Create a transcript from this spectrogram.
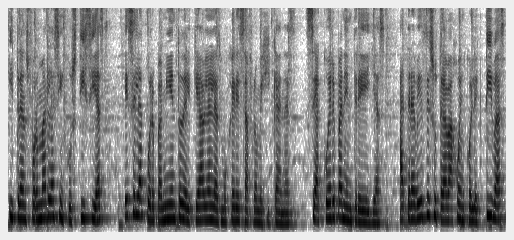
y transformar las injusticias es el acuerpamiento del que hablan las mujeres afromexicanas. Se acuerpan entre ellas, a través de su trabajo en colectivas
